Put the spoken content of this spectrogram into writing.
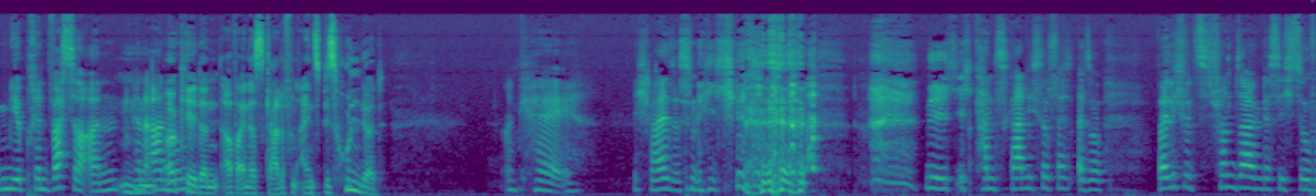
mir brennt Wasser an, keine Mhm. Ahnung. Okay, dann auf einer Skala von 1 bis 100. Okay. Ich weiß es nicht. nee, ich, ich kann es gar nicht so fest. Also, weil ich würde schon sagen, dass ich so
